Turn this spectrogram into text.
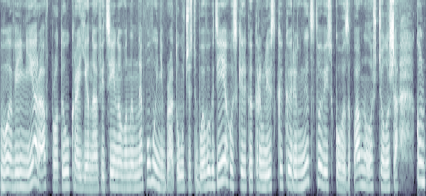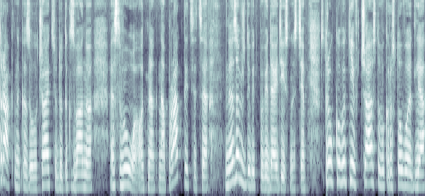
в війні РФ проти України. Офіційно вони не повинні брати участь у бойових діях, оскільки кремлівське керівництво військове запевнило, що лише контрактники залучаються до так званої СВО. Однак на практиці це не завжди відповідає дійсності. Строковиків часто використовують для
